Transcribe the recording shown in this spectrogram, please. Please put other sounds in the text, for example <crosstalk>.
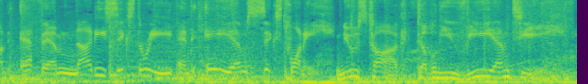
on FM 96.3 and AM 620. News Talk WVMT.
